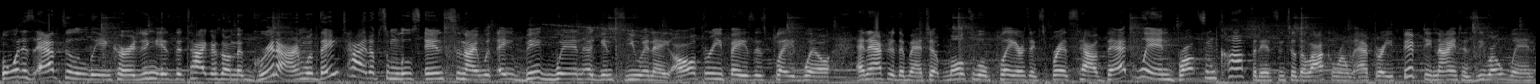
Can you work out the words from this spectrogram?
But what is absolutely encouraging is the Tigers on the gridiron. Well, they tied up some loose ends tonight with a big win against UNA. All three phases played well, and after the matchup, multiple players expressed how that win brought some confidence into the locker room after a 59-0 win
